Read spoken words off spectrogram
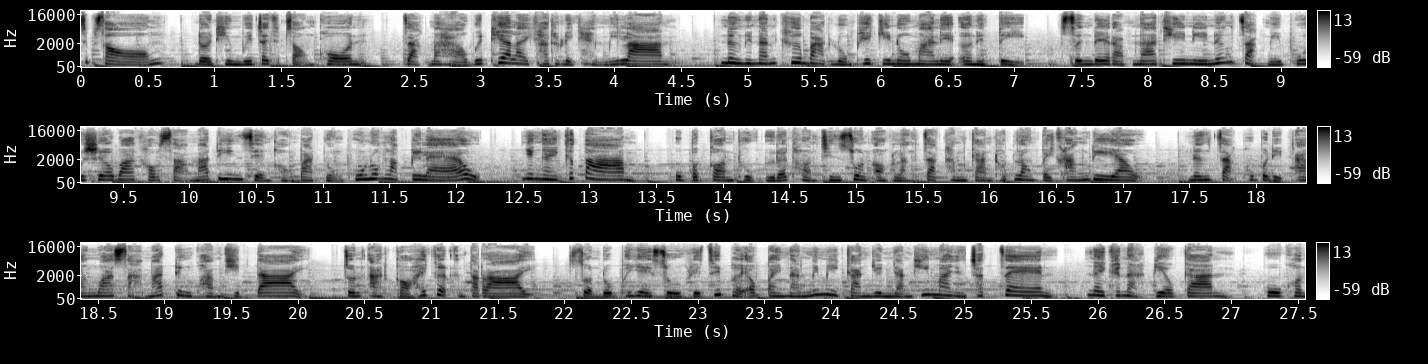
1952 โดยทีมวิจัย 12 คน จากมหาวิทยาลัยคาทอลิกแห่งมิลาน หนึ่งในนั้นคือบาทหลวงเพกิโนมาเลเออร์เนติ ซึ่งได้รับหน้าที่นี้เนื่องจากมีผู้เชื่อว่าเขาสามารถได้ยินเสียงของบาทหลวงผู้ล่วงลับไปแล้ว ยังไงก็ตาม อุปกรณ์ถูกรื้อและถอนชิ้นส่วนออกหลังจากทำการทดลองไปครั้งเดียว เนื่องจากผู้ประดิษฐ์อ้างว่าสามารถดึงความคิดได้ จนอาจก่อให้เกิดอันตราย ส่วนรูปพระเยซูคริสต์ที่เผยออกไปนั้นไม่มีการยืนยันที่มาอย่างชัดเจน ในขณะเดียวกัน ผู้คน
